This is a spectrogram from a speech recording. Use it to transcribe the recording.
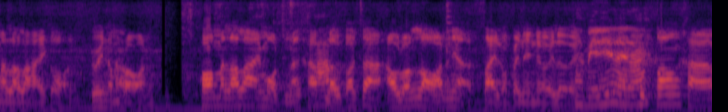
มาละลายก่อนด้วยน้ำร้อน พอมันละลายหมดนะครับ ครับ เราก็จะเอาร้อนๆเนี่ยใส่ลงไปในเนยเลยทำแบบนี้เลยนะ ถูกต้องครับ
